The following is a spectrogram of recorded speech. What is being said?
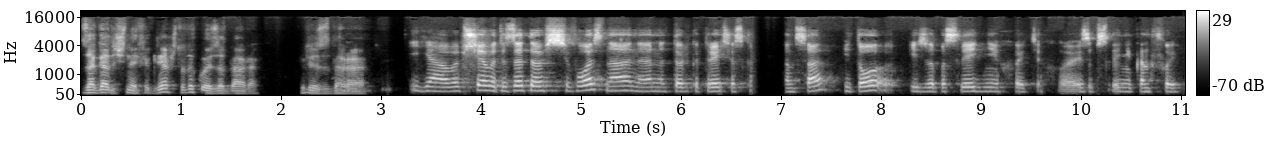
загадочная фигня, что такое Задара или Задара. Я вообще вот из этого всего знаю, наверное, только третье с конца, и то из-за последних этих, э, из-за последней конфы.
